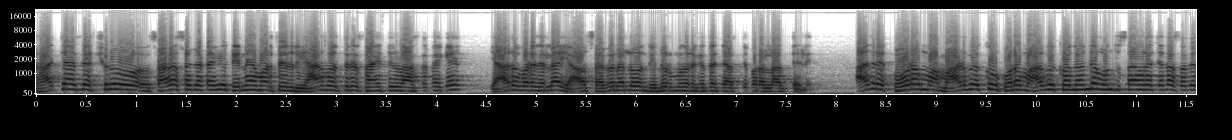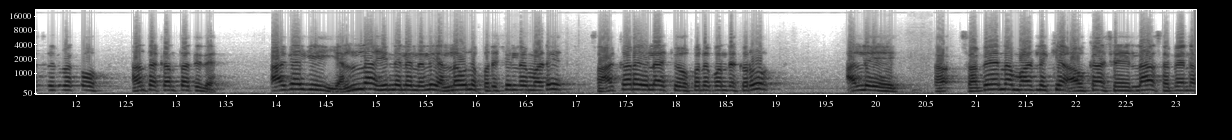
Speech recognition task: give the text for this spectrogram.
ರಾಜ್ಯಾಧ್ಯಕ್ಷರು ಸಾರಾಸಗಟ್ಟಾಗಿ ನಿರ್ಣಯ ಮಾಡ್ತಾ ಇದ್ರು. ಯಾರು ಬರ್ತಾರೆ ಸಾಹಿತಿಗಳು ಆ ಸಭೆಗೆ? ಯಾರು ಬರೋದಿಲ್ಲ. ಯಾವ ಸಭೆನಲ್ಲೂ ಒಂದ್ ಇನ್ನೂರು ಮುನ್ನೂರಕ್ಕಿಂತ ಜಾಸ್ತಿ ಬರಲ್ಲ ಅಂತೇಳಿ. ಆದ್ರೆ ಕೋರಂ ಮಾಡ್ಬೇಕು ಕೋರಂ ಆಗ್ಬೇಕು ಅಂದ್ರೆ ಒಂದು ಸಾವಿರ ಜನ ಸದಸ್ಯರು ಇರ್ಬೇಕು ಅಂತಕ್ಕಂಥದ್ದಿದೆ. ಹಾಗಾಗಿ ಎಲ್ಲ ಹಿನ್ನೆಲೆಯಲ್ಲಿ ಎಲ್ಲವನ್ನು ಪರಿಶೀಲನೆ ಮಾಡಿ ಸಹಕಾರ ಇಲಾಖೆ ಉಪನಿಬಂಧಕರು ಅಲ್ಲಿ ಸಭೆಯನ್ನ ಮಾಡ್ಲಿಕ್ಕೆ ಅವಕಾಶ ಇಲ್ಲ, ಸಭೆಯನ್ನ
